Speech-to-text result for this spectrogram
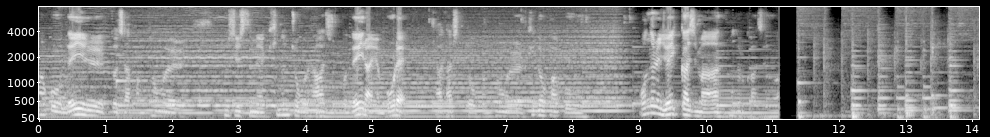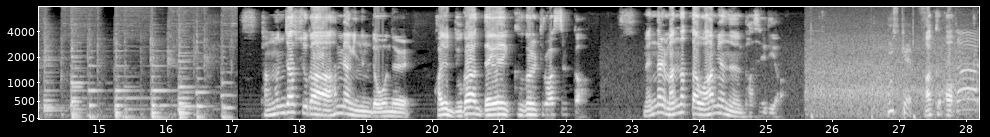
하고 내일 또 제가 방송을 할수 있으면 키는 쪽으로 해가지고 내일 아니면 모레 제가 다시 또 방송을 키도록 하고 오늘은 여기까지만 하도록 하죠. 방문자 수가 한 명 있는데 오늘 과연 누가 내 그걸 들어왔을까? 맨날 만났다고 하면은 바셀이야. 부스켓. 마크 어 자,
